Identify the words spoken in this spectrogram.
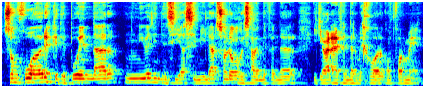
son jugadores que te pueden dar un nivel de intensidad similar, son locos que saben defender y que van a defender mejor conforme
